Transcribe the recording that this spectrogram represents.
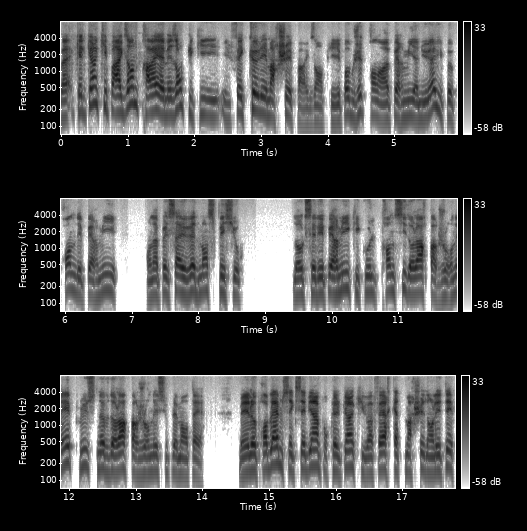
Ben, quelqu'un qui, par exemple, travaille à la maison puis qui il fait que les marchés, par exemple, il n'est pas obligé de prendre un permis annuel, il peut prendre des permis, on appelle ça événements spéciaux. Donc, c'est des permis qui coûtent 36 dollars par journée plus 9 dollars par journée supplémentaire. Mais le problème, c'est que c'est bien pour quelqu'un qui va faire quatre marchés dans l'été.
